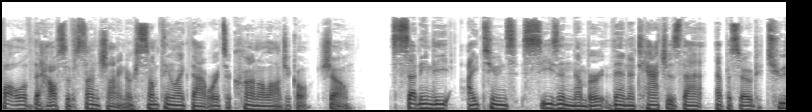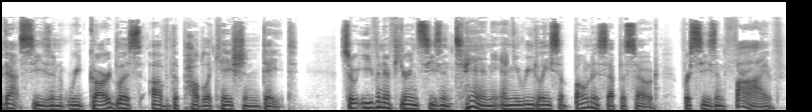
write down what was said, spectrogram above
Fall of the House of Sunshine, or something like that, where it's a chronological show setting the iTunes season number then attaches that episode to that season regardless of the publication date. So even if you're in season 10 and you release a bonus episode for season 5,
